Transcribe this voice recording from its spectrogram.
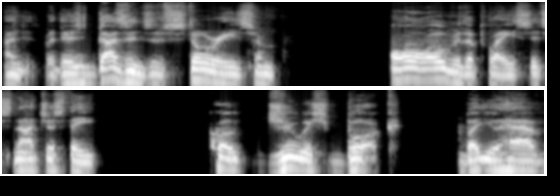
hundreds, but there's dozens of stories from all over the place. It's not just a quote Jewish book, but you have,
